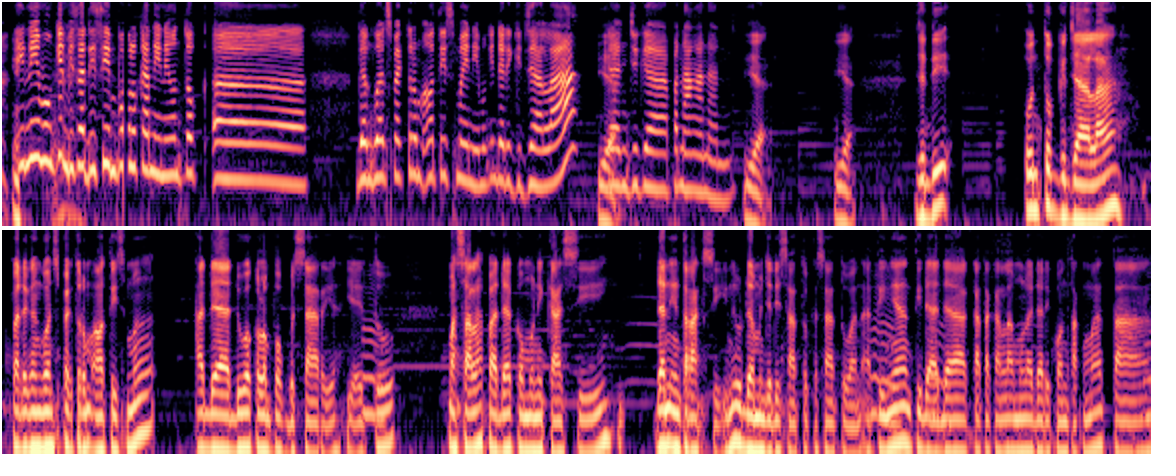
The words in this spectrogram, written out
ini mungkin bisa disimpulkan ini untuk eh, gangguan spektrum autisme ini mungkin dari gejala Iya. dan juga penanganan. Iya. Iya. Jadi untuk gejala pada gangguan spektrum autisme ada dua kelompok besar ya, yaitu masalah pada komunikasi dan interaksi. Ini udah menjadi satu kesatuan. Artinya tidak ada katakanlah mulai dari kontak mata,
